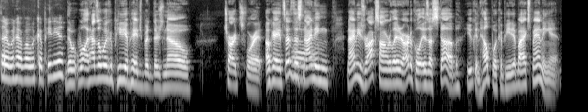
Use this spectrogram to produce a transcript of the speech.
That it would have a Wikipedia. The, well, it has a Wikipedia page, but there's no charts for it. Okay, it says this 90, 90s rock song related article is a stub. You can help Wikipedia by expanding it.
